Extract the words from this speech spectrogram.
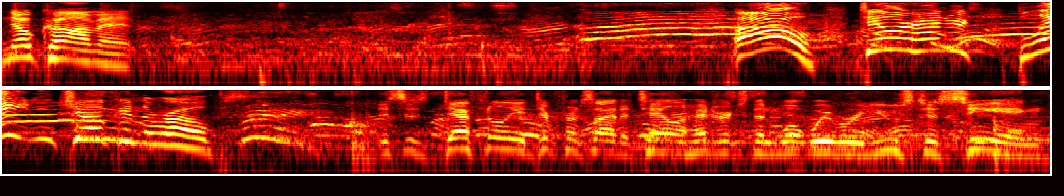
No comment. Oh, Taeler Hendrix, blatant choke in the ropes. This is definitely a different side of Taeler Hendrix than what we were used to seeing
